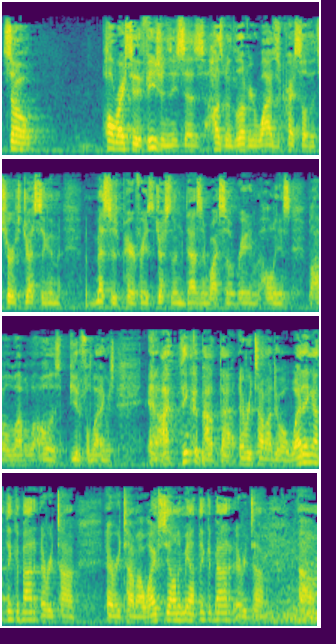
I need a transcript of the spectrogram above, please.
So, Paul writes to the Ephesians, he says, Husbands, love your wives as Christ loved the church, dressing them, the message paraphrase, dressing them in dazzling white radiant with holiness, blah, blah, blah, blah, blah, all this beautiful language. And I think about that every time I do a wedding, I think about it. Every time, every time my wife's yelling at me, I think about it. Every time, um,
